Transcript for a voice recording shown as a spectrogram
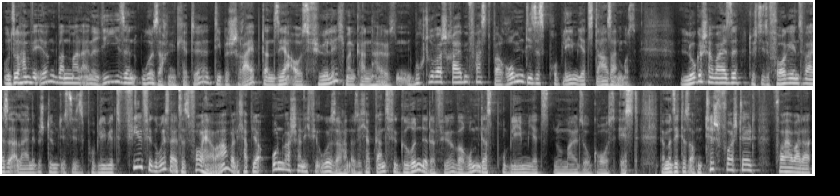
Und so haben wir irgendwann mal eine riesen Ursachenkette, die beschreibt dann sehr ausführlich, man kann halt ein Buch drüber schreiben fast, warum dieses Problem jetzt da sein muss. Logischerweise durch diese Vorgehensweise alleine bestimmt ist dieses Problem jetzt viel, viel größer, als es vorher war, weil ich habe ja unwahrscheinlich viele Ursachen. Also ich habe ganz viele Gründe dafür, warum das Problem jetzt nun mal so groß ist. Wenn man sich das auf dem Tisch vorstellt, vorher war da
